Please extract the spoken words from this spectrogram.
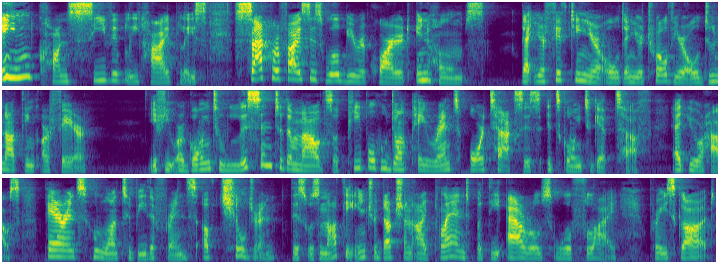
inconceivably high place. Sacrifices will be required in homes that your 15 year old and your 12 year old do not think are fair. If you are going to listen to the mouths of people who don't pay rent or taxes, it's going to get tough at your house. Parents who want to be the friends of children. This was not the introduction I planned, but the arrows will fly. Praise God.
